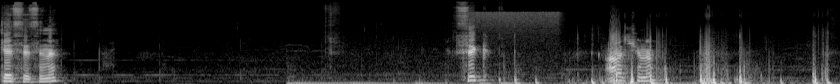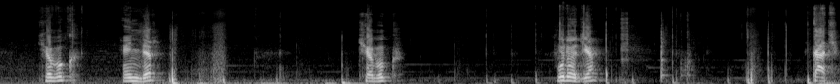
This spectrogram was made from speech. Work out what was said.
Kes sesini. Sık. Al şunu. Çabuk. İndir. Çabuk. Vur hocam. Kaç.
